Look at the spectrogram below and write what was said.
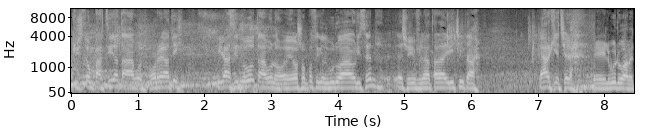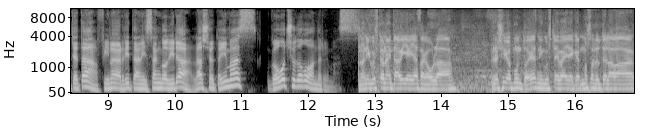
kriston partida, eta bueno, horregatik irazin dugu, eta bueno, e, oso pozik helburua hori zen, ez egin filatara iritsi, eta Earki etxera. Elburua beteta, final erditan izango dira, laso eta imaz, gogotxu dago handar imaz. No, nik uste hona eta bila gaula presio punto, ez? Nik uste bai deket mozatutela ba,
